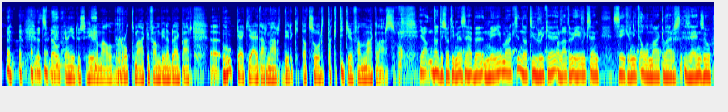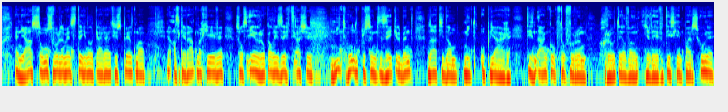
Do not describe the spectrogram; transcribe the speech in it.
het spel kan je dus helemaal rot maken van binnen, blijkbaar. Uh, hoe kijk jij daarnaar, Dirk? Dat soort tactieken van makelaars? Ja, dat is wat die mensen hebben meegemaakt, natuurlijk. Hè. Maar laten we eerlijk zijn, zeker niet alle makelaars zijn zo. En ja, soms worden mensen tegen elkaar uitgespeeld. Maar ja, als ik een raad mag geven, zoals eerder ook al gezegd, als je niet 100% zeker bent, laat je dan niet opjagen. Het is een aankoop toch voor een groot deel van je leven. Het is geen paar schoenen,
